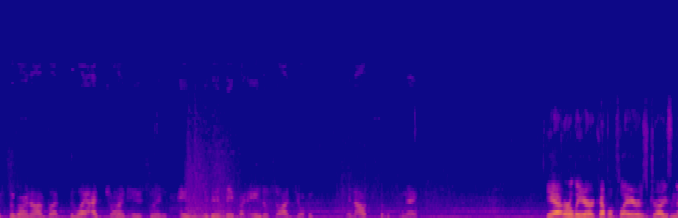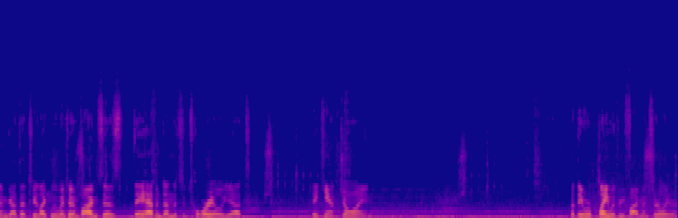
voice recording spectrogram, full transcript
it's still going on, but the way I joined is when Angel, it didn't say for Angel, so I joined and I was able to connect. Yeah, earlier a couple players, drugs and them got that too. Like we went to invite and says they haven't done the tutorial yet. They can't join. But they were playing with me five minutes earlier.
